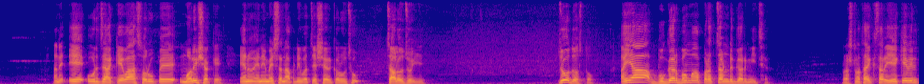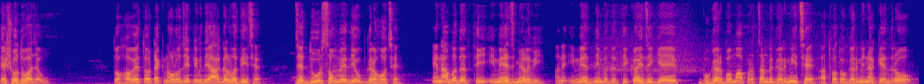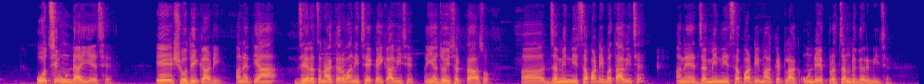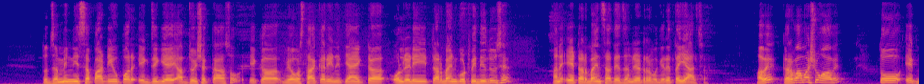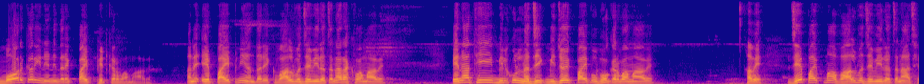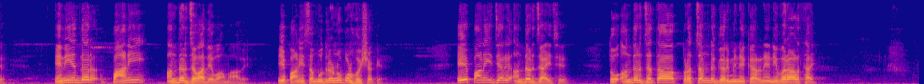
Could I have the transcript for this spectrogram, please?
અને એ ઊર્જા કેવા સ્વરૂપે મળી શકે એનું એનિમેશન આપની વચ્ચે શેર કરું છું. ચાલો જોઈએ. જો દોસ્તો, અહીંયા ભૂગર્ભમાં પ્રચંડ ગરમી છે. પ્રશ્ન થાય કે સર, એ કેવી રીતે શોધવા જવું? તો હવે તો ટેકનોલોજી એટલી બધી આગળ વધી છે જે દૂર સંવેદી ઉપગ્રહો છે. એના મદદથી ઇમેજ મેળવી અને ઇમેજની મદદથી કઈ જગ્યાએ ભૂગર્ભમાં પ્રચંડ ગરમી છે અથવા તો ગરમીના કેન્દ્રો ઓછી ઊંડાઈએ છે. એ શોધી કાઢી અને ત્યાં જે રચના કરવાની છે કંઈક આવી છે. અહીંયા જોઈ શકતા હશો. જમીનની સપાટી બતાવી છે અને જમીનની સપાટીમાં કેટલાક ઊંડે પ્રચંડ ગરમી છે. તો જમીનની સપાટી ઉપર એક જગ્યાએ આપ જોઈ શકતા હશો. એક વ્યવસ્થા કરીને ત્યાં એક ઓલરેડી ટર્બાઇન ગોઠવી દીધું છે અને એ ટર્બાઇન સાથે જનરેટર વગેરે તૈયાર છે. હવે કરવામાં શું આવે? તો એક બોર કરીને એની અંદર એક પાઇપ ફિટ કરવામાં આવે. અને એ પાઇપની અંદર એક વાલ્વ જેવી રચના રાખવામાં આવે. એનાથી બિલકુલ નજીક બીજો એક પાઇપ ઊભો કરવામાં આવે. હવે, જે પાઇપમાં વાલ્વ જેવી રચના છે, એની અંદર પાણી અંદર જવા દેવામાં આવે. એ પાણી સમુદ્રનું પણ હોઈ શકે. એ પાણી જ્યારે અંદર જાય છે, તો અંદર જતા પ્રચંડ ગરમીને કારણે એની વરાળ થાય.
